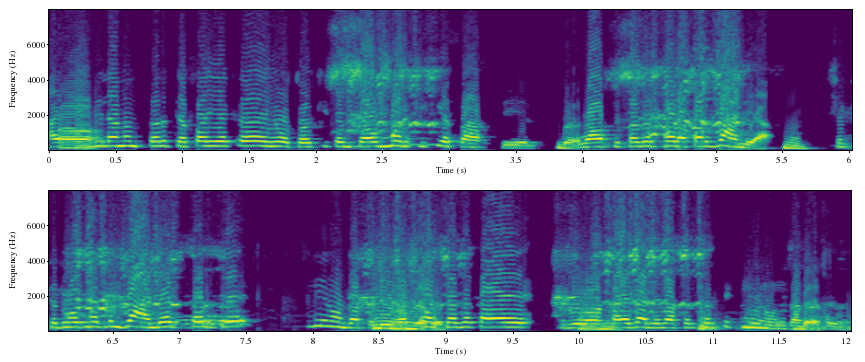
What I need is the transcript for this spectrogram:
हायटेक दिल्यानंतर त्याचा एक हे होतं की त्यांच्यावर मरकी केस असतील. बरं. वापिसा जर थोड्याफार झाल्या. हम्म. शक्यतो होत नाही पण झाल्या तर ते क्लीन होऊन जातं Clean होऊन जातं. त्वचाचं काय रो- काय झालेलं असेल तर ते क्लीन होऊन जातं. सगळं.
